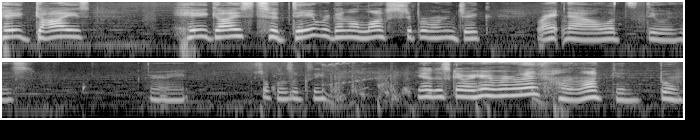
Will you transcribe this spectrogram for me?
Hey guys, hey guys, today we're gonna unlock Super Runner Jake right now. Let's do this. Alright. So close, look, see. Yeah, this guy right here I'm with, unlocked it. Boom.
